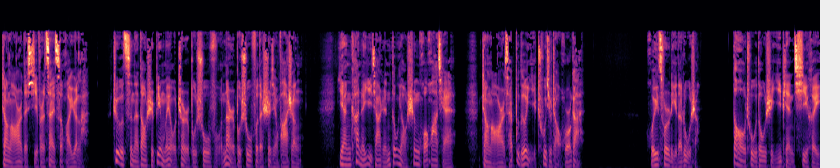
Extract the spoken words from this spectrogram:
张老二的媳妇儿再次怀孕了。这次呢，倒是并没有这儿不舒服那儿不舒服的事情发生。眼看着一家人都要生活花钱，张老二才不得已出去找活干。回村里的路上，到处都是一片漆黑，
